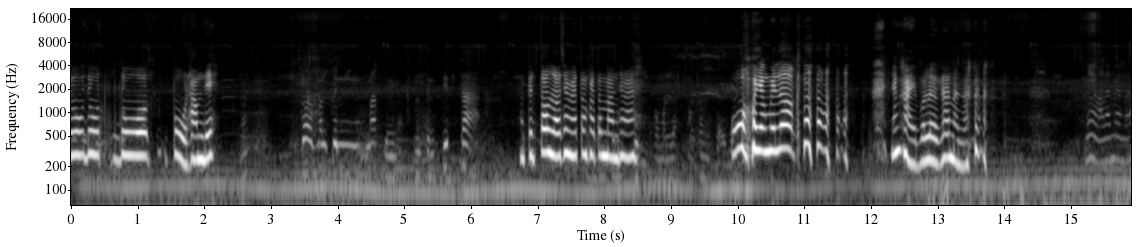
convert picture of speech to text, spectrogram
ดูดูดูปู่ทำดิก็มันเป็นมัดอย่างเงี้ยมันเป็นติดก้ามันเป็นต้นแล้วใช่ไหมต้นข้าวต้นมันใช่ไหมพอมันแหลกเราต้องใส่โอ้ยังไม่เลิก ยังหายบ่เลิกท่างนั้นนะแม่มาแล้วแม่มา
